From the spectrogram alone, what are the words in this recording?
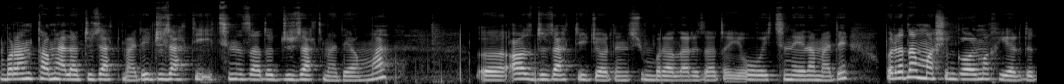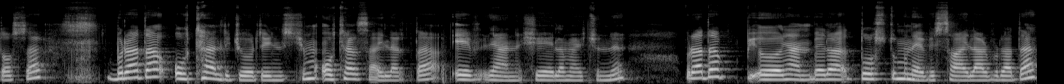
Buranı tam hələ düzəltmədik. Düzəltdik, içini zadı düzəltmədik amma. Ə, az düzəltdik gördüyünüz kimi buraları zadı. O içini eləmədi. Burada maşın qoymaq yeridir dostlar. Burada oteldir gördüyünüz kimi. Otel sayılır da ev yəni şey eləmək üçündür. Burada ə, yəni belə dostumun evi sayılar burada.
